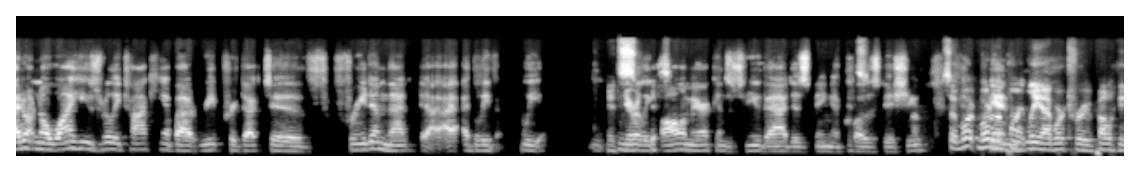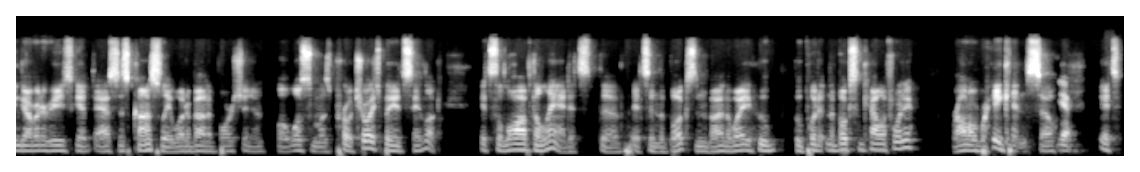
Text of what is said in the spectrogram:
I don't know why he's really talking about reproductive freedom. That I, I believe we it's, nearly it's, all Americans view that as being a closed issue. So more, more to and, the point, Lee, I worked for a Republican governor who used to get asked this constantly. What about abortion? And well, Wilson was pro-choice, but he'd say, look, it's the law of the land. It's the it's in the books. And by the way, who who put it in the books in California? Ronald Reagan. So yeah. it's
